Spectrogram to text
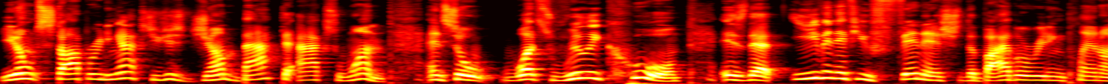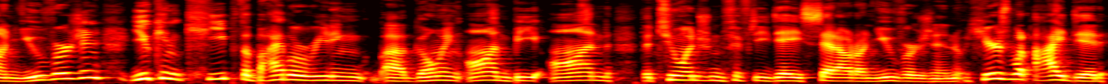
you don't stop reading Acts. You just jump back to Acts 1. And so, what's really cool is that even if you finish the Bible reading plan on YouVersion, you can keep the Bible reading uh, going on beyond the 250 days set out on YouVersion. And here's what I did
